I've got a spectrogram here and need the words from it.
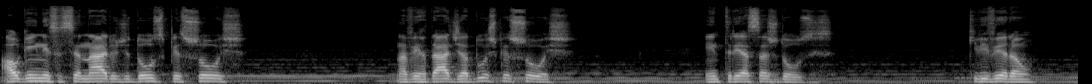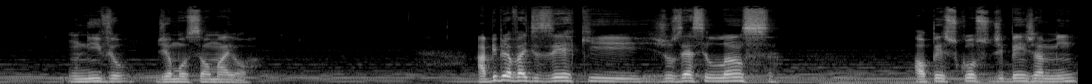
alguém nesse cenário de 12 pessoas, na verdade, há duas pessoas entre essas 12 que viverão um nível de emoção maior. A Bíblia vai dizer que José se lança ao pescoço de Benjamim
